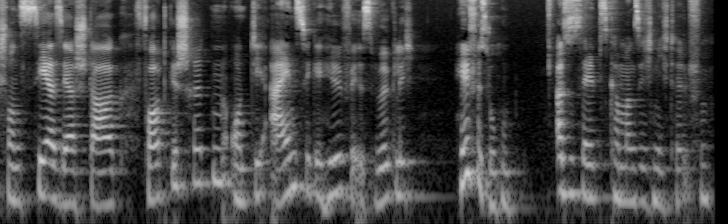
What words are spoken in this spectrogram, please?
schon sehr, sehr stark fortgeschritten. Und die einzige Hilfe ist wirklich Hilfe suchen. Also selbst kann man sich nicht helfen.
